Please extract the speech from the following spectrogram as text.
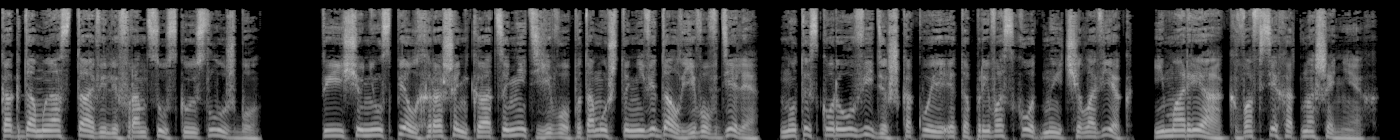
когда мы оставили французскую службу. Ты еще не успел хорошенько оценить его, потому что не видал его в деле, но ты скоро увидишь, какой это превосходный человек и моряк во всех отношениях.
